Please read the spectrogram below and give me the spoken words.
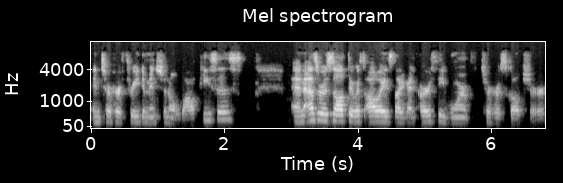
into her three dimensional wall pieces. And as a result, there was always like an earthy warmth to her sculpture.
